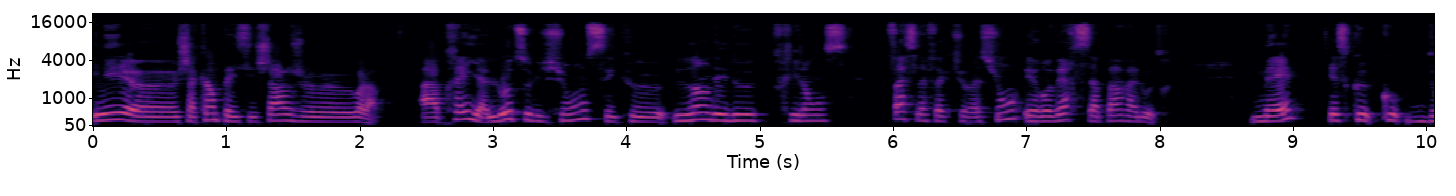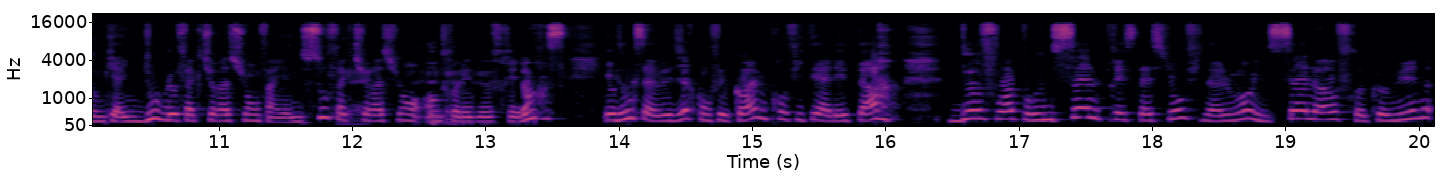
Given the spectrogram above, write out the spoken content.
Et euh, chacun paye ses charges, euh, voilà. Après, il y a l'autre solution, c'est que l'un des deux freelance fasse la facturation et reverse sa part à l'autre. Mais qu'est-ce que donc il y a une double facturation, enfin il y a une sous-facturation entre les deux freelances, et donc ça veut dire qu'on fait quand même profiter à l'État deux fois pour une seule prestation finalement, une seule offre commune,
